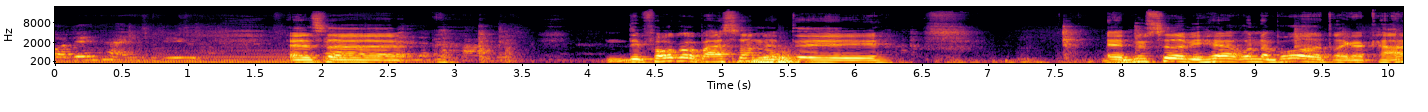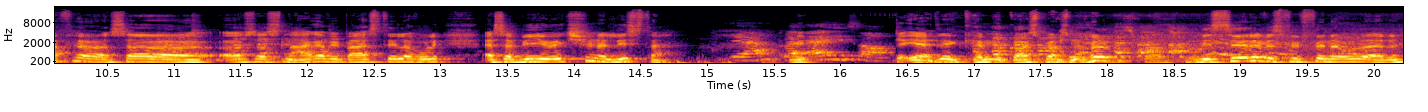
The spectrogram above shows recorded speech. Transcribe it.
Foregår den her interview? altså det foregår bare sådan, at, øh, at nu sidder vi her rundt om bordet og drikker kaffe, og så, og så snakker vi bare stille og roligt. Altså, vi er jo ikke journalister. Ja, hvad er I så? Ja, det er et kæmpe godt spørgsmål. Vi siger det, hvis vi finder ud af det.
